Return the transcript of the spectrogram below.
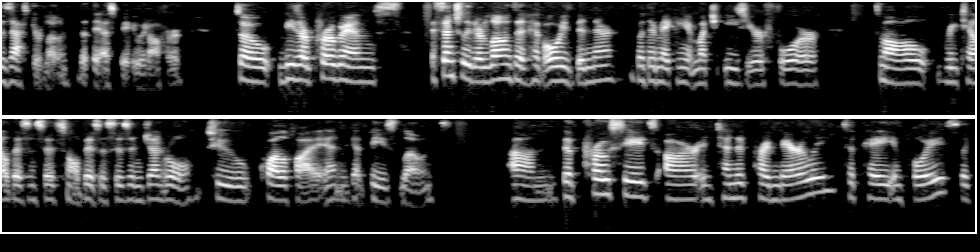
disaster loan that the SBA would offer. So these are programs. Essentially, they're loans that have always been there, but they're making it much easier for small retail businesses, small businesses in general, to qualify and get these loans. Um, the proceeds are intended primarily to pay employees, like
